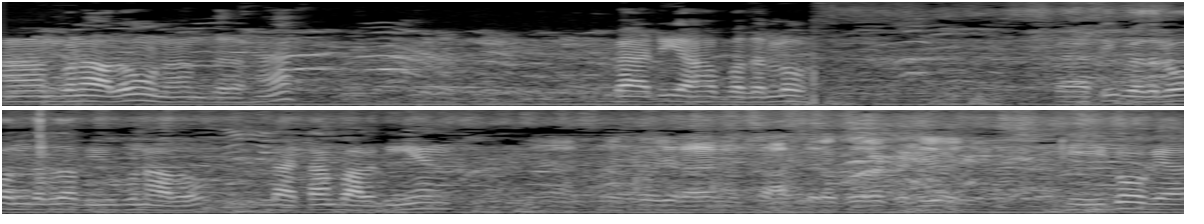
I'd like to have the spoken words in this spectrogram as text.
ਹਾਂ ਬਣਾ ਲਓ ਹੁਣ ਅੰਦਰ ਹੈ। ਬੈਟਰੀ ਆਹ ਬਦਲ। ਲਓ ਬੈਟਰੀ ਬਦਲੋ ਅੰਦਰ ਦਾ ਵਿਊ ਬਣਾ ਲਓ। ਲਾਈਟਾਂ ਬਲ ਗਈਆਂ। ਰੱਖੋ ਜਰਾ ਇਹਨੂੰ ਸਾਫ਼ ਰੱਖੋ ਠੰਡੀ ਹੋ ਠੀਕ ਹੋ ਗਿਆ।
